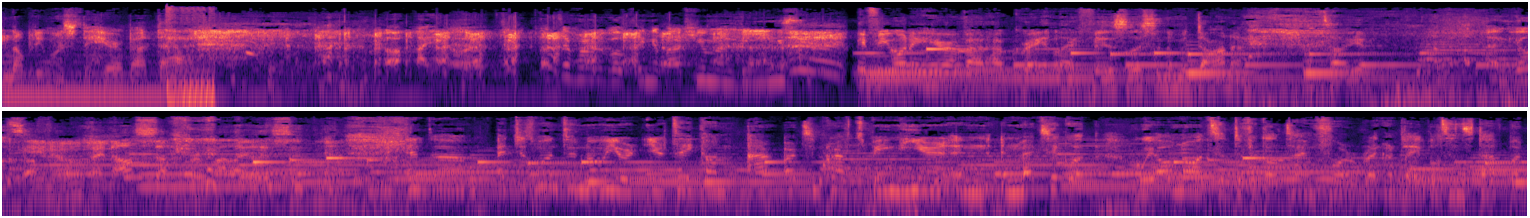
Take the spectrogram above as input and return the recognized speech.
nobody wants to hear about that. I know. That's a horrible thing about human beings. if you want to hear about how great life is, listen to Madonna. She'll tell you. And you'll suffer. You know, and I'll suffer while I listen. And uh, I just want to know your, your take on arts and crafts being here in, in Mexico. We all know it's a difficult time for record labels and stuff, but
